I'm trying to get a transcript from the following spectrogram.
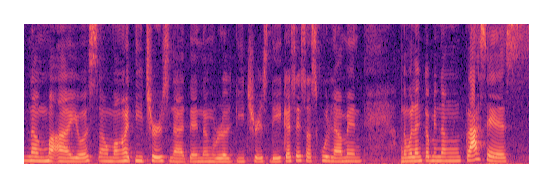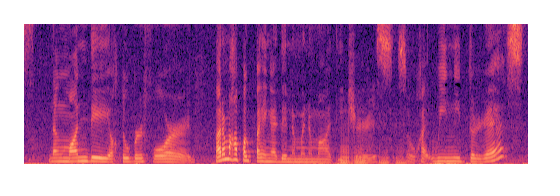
ng maayos ang mga teachers natin ng World Teachers Day kasi sa school namin nawalan kami ng classes ng Monday, October 4 para makapagpahinga din naman ng mga teachers. mm, mm. So, we need to rest.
